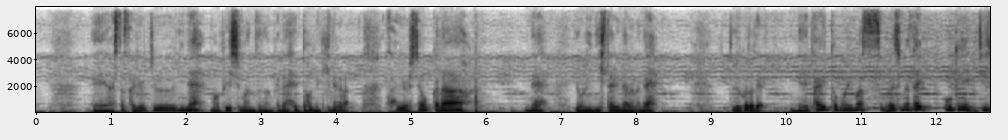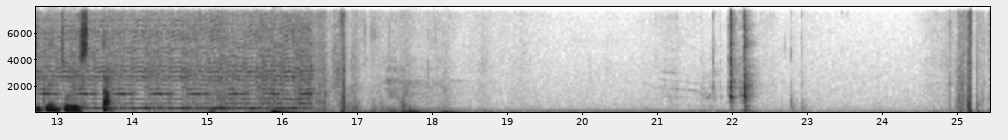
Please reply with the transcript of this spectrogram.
えー、明日作業中にね、まあ、フィッシュマンズなんかねヘッドホンで聞きながら作業しちゃおうかな。ねよりに浸りながらね。ということで寝たいと思います。おやすみなさい。大きに一軸延長でした。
